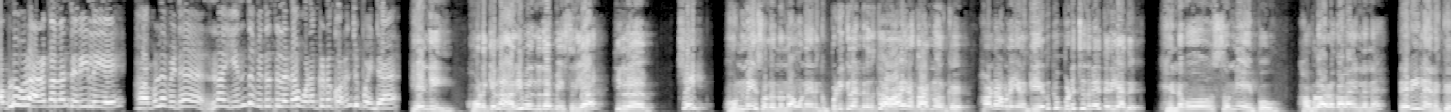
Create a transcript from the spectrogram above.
அவ்வளவு ஒரு அழகாலாம் தெரியலையே. அவளை விட நான் எந்த விதத்துலடா உனக்குன்னு குறைஞ்சு போயிட்டேன்? ஏண்டி உனக்கெல்லாம் அறிவு இருந்துதான் பேசுறியா? இல்ல சரி உண்மையை சொல்லணும்னா உன்னை எனக்கு பிடிக்கலன்றதுக்கு ஆயிரம் காரணம் இருக்கு. ஆனா அவளை எனக்கு எதுக்கு பிடிச்சதுனே தெரியாது. என்னவோ சொன்னியே இப்போ. அவ்வளவு அழகாலாம் இல்லைன்னு தெரியல எனக்கு.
